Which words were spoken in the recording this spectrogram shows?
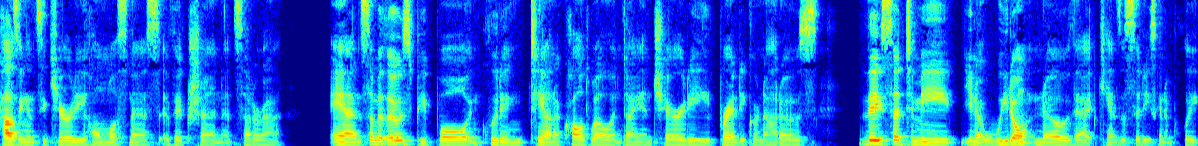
housing insecurity, homelessness, eviction, etc. And some of those people, including Tiana Caldwell and Diane Charity, Brandy Granados, they said to me, you know, we don't know that Kansas City is going to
